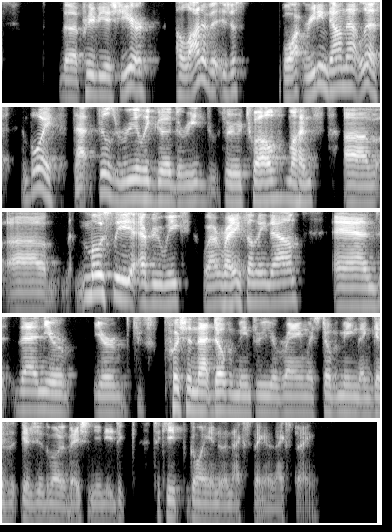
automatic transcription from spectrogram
the previous year, a lot of it is just reading down that list. And boy, that feels really good to read through 12 months of uh, mostly every week where I'm writing something down. And then you're you're pushing that dopamine through your brain, which dopamine then gives it gives you the motivation you need to to keep going into the next thing and the next thing.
